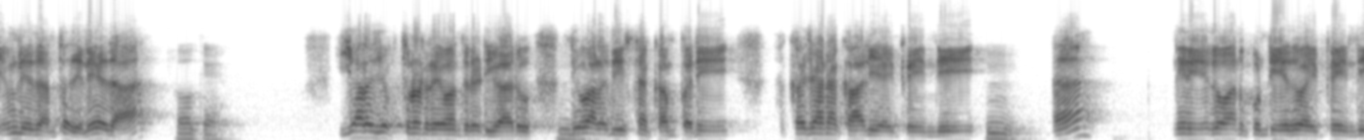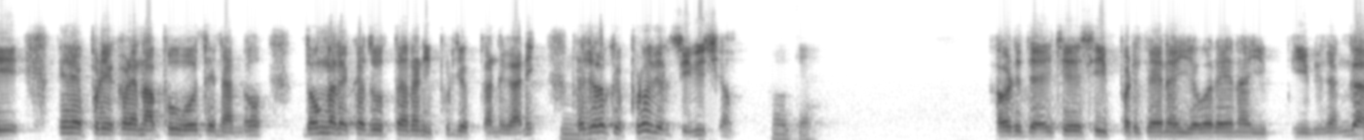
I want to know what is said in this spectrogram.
ఏం లేదు అంత తెలియదా? ఇవాళ చెప్తున్నాడు రేవంత్ రెడ్డి గారు దివాలా తీసిన కంపెనీ ఖజానా ఖాళీ అయిపోయింది. నేను ఏదో అనుకుంటే ఏదో అయిపోయింది. నేను ఎప్పుడు ఎక్కడైనా అప్పు పోతే నన్ను దొంగ లెక్క చూస్తానని ఇప్పుడు చెప్తాను కానీ ప్రజలకు ఎప్పుడో తెలుసు ఈ విషయం. ఓకే. కాబట్టి దయచేసి ఇప్పటికైనా ఎవరైనా ఈ- విధంగా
